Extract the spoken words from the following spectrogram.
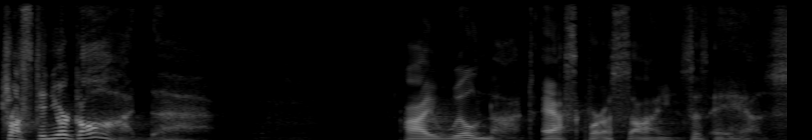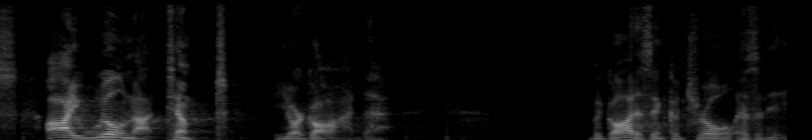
trust in your God. I will not ask for a sign, says Ahaz. I will not tempt your God. But God is in control, isn't He?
